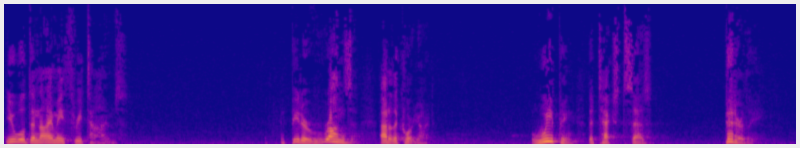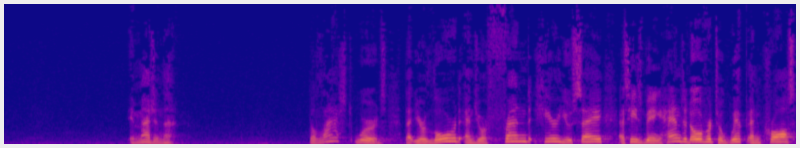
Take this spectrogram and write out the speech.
you will deny me three times. And Peter runs out of the courtyard. Weeping, the text says, bitterly. Imagine that the last words that your Lord and your friend hear you say as he's being handed over to whip and cross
